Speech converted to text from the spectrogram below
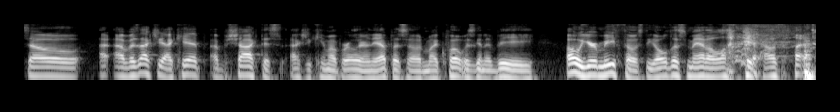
So I, I was actually I can't I'm shocked this actually came up earlier in the episode. My quote was going to be, "Oh, you're Methos, the oldest man alive." How's that?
